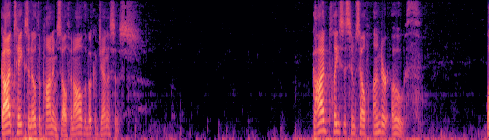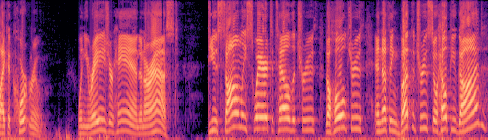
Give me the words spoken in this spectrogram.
God takes an oath upon himself in all of the book of Genesis. God places himself under oath. Like a courtroom, when you raise your hand and are asked, Do you solemnly swear to tell the truth, the whole truth, and nothing but the truth, so help you God?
